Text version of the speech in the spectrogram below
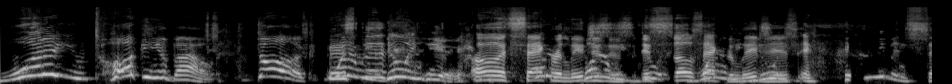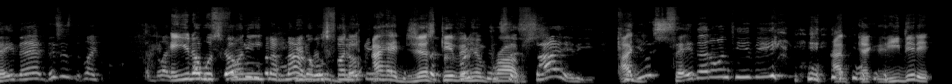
What are you talking about? Dog, what are we doing here? Oh, it's What are- what sacrilegious. are It's, so What are we doing? sacrilegious. And, Can you even say that? This is like, like And you know I'm what's joking, funny? But I'm not You know what's funny? joking. I had just given him props. Society. Can I- you say that on TV? I, I- he did it.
